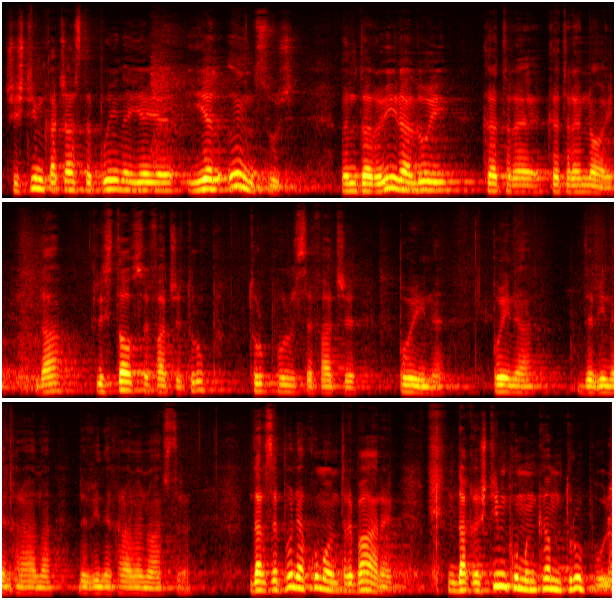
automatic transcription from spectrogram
Și știm că această pâine e El însuși, în dăruirea Lui către, către noi. Da? Hristos se face trup, trupul se face pâine. Pâinea devine hrana, devine hrana noastră. Dar se pune acum o întrebare. Dacă știm cum mâncăm trupul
